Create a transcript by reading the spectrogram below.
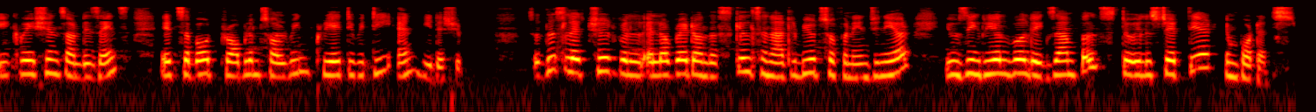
equations and designs, it's about problem solving, creativity and leadership. So this lecture will elaborate on the skills and attributes of an engineer using real world examples to illustrate their importance.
